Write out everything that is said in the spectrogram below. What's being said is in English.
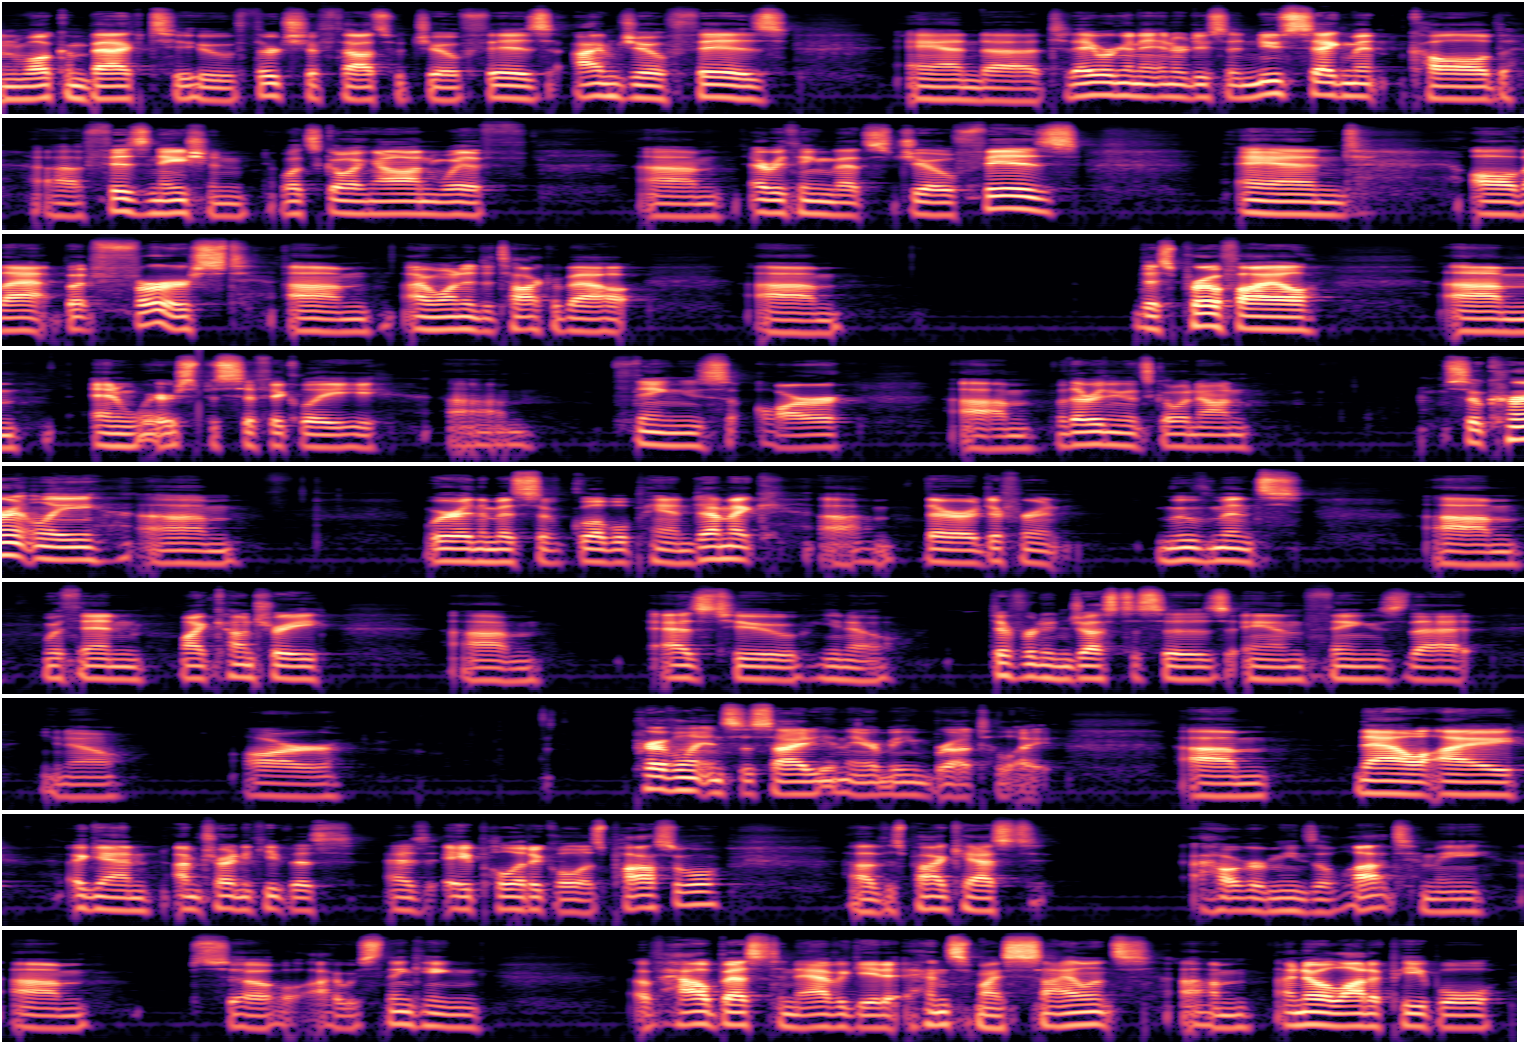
Everyone. Welcome back to Third Shift Thoughts with Joe Fizz. I'm Joe Fizz, and uh, today we're going to introduce a new segment called uh, Fizz Nation. What's going on with um, everything that's Joe Fizz and all that. But first, um, I wanted to talk about um, this profile um, and where specifically um, things are um, with everything that's going on. So currently, um, we're in the midst of global pandemic. Um, there are different movements um, within my country um, as to you know different injustices and things that you know are prevalent in society and they are being brought to light. Um, now, I again, I'm trying to keep this as apolitical as possible. Uh, this podcast, however, means a lot to me. Um, so I was thinking of how best to navigate it, hence my silence. Um, I know a lot of people,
